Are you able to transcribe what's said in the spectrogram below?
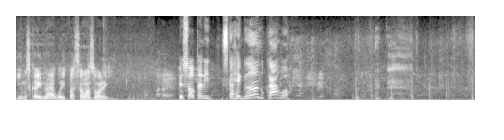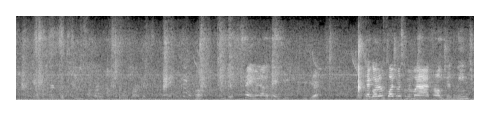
íamos cair na água e passar umas horas aí. O pessoal tá ali descarregando o carro, ó. Sei, mas nada a ver. Que agora não pode mais comemorar, falar o dia do índio.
